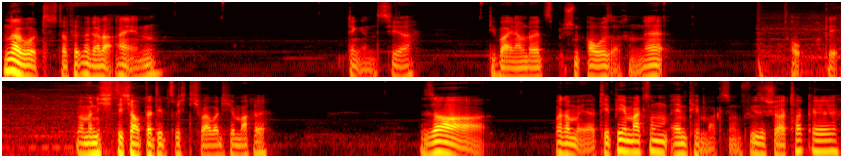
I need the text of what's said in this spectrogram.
Na gut, da fällt mir gerade ein. Dingens hier. Die beiden haben da jetzt ein bisschen Ursachen, ne? Oh, okay. Wenn man nicht sicher, ob das jetzt richtig war, was ich hier mache. So. Was haben wir? TP Maximum, MP Maximum, physische Attacke.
